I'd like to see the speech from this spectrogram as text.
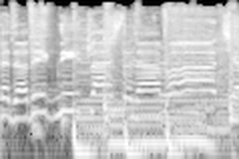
Zeggen dat ik niet luister naar wat jij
